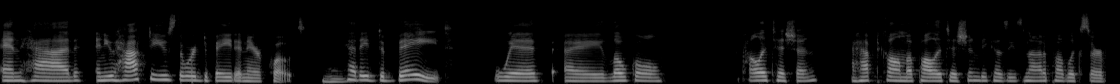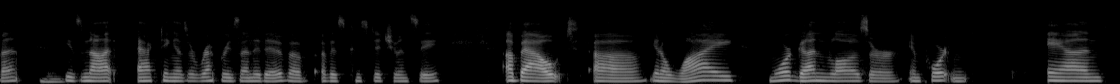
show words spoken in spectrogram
and had, and you have to use the word debate in air quotes, Mhm. had a debate with a local politician. I have to call him a politician because he's not a public servant. Mhm. He's not acting as a representative of, of his constituency about, uh, you know, why more gun laws are important. And,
